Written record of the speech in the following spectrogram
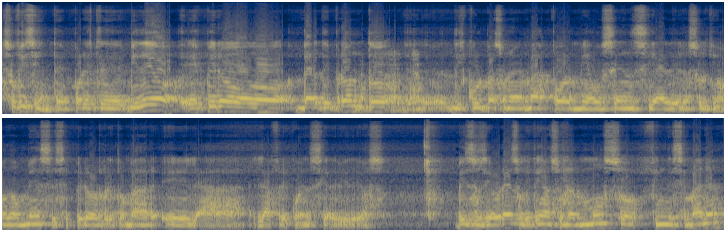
suficiente por este video. Espero verte pronto. Eh, disculpas una vez más por mi ausencia de los últimos dos meses. Espero retomar eh, la, la, frecuencia de videos. Besos y abrazos. Que tengas un hermoso fin de semana.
